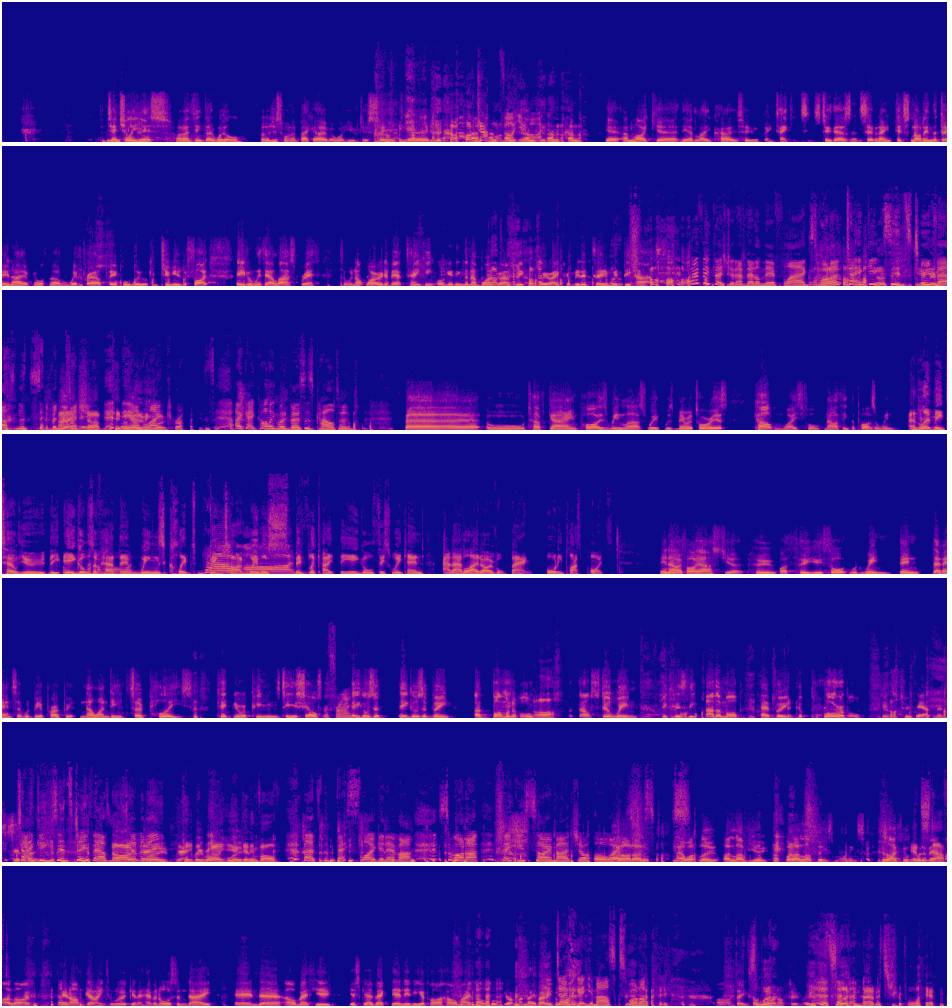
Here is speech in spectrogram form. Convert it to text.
Potentially, yes. I don't think they will, but I just want to back over what you've just said. Uh, Oh, come on. thought you might. Yeah, unlike uh, the Adelaide Crows, who have been tanking since 2017, it's not in the DNA of North Melbourne. We're proud people. We will continue to fight, even with our last breath. So we're not worried about tanking or getting the number one draft pick. We're a committed team with big hearts. I think they should have that on their flag, Swatter. Tanking since 2017. Hey, shut up. Keep it the moving, Adelaide Luke. Crows. Okay, Collingwood versus Carlton. Uh, oh, tough game. Pies win last week was meritorious. Carlton wasteful. No, I think the Pies will win. And let me tell you, the Eagles have had their wings clipped big Come time. We will on. spifflicate the Eagles this weekend at Adelaide Oval. Bang. 40 plus points. You know, if I asked you who who you thought would win, then that answer would be appropriate. No one did, so please keep your opinions to yourself. Refrain. Eagles have Eagles have been abominable, Oh. but they'll still win because the other mob have been deplorable since 2007. Tanking since 2017. Lou, Exactly keep it- right, don't you get involved. That's the best slogan ever. Swatter, thank you so much. You're always God, I, just- you know what, Lou? I love you, but I love these mornings because I feel Get good about my life, and I'm going to work and I have an awesome day. And uh, oh, Matthew, just go back down into your pie hole, mate. I'll talk to you on Monday, buddy. Don't forget your mask, Swatter. Oh, thanks. I'll try not to, Lou. It's Lou and Matt, it's Triple M.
